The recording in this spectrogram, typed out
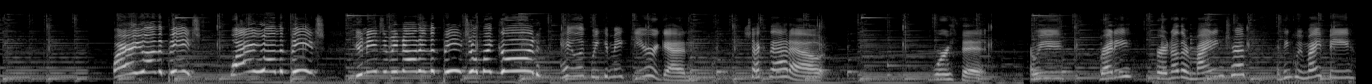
Why are you on the beach? Why are you on the beach? You need to be not in the beach. Oh my God. Hey, look, we can make gear again. Check that out. Worth it. Are we ready for another mining trip? I think we might be.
